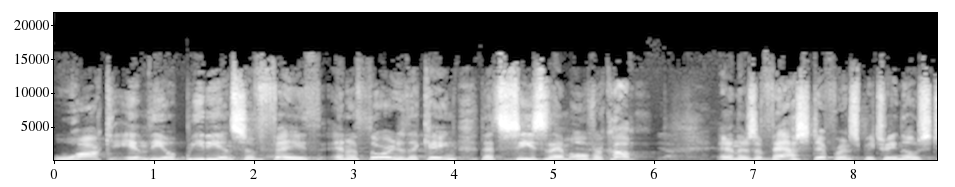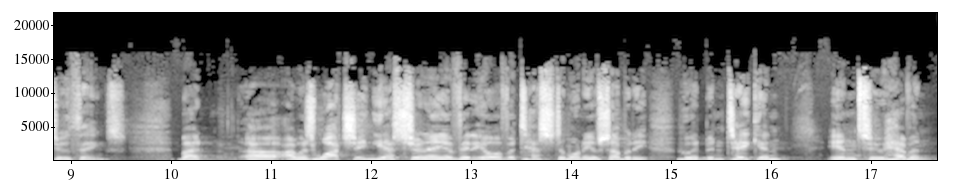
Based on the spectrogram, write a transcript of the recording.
walk in the obedience of faith and authority of the king that sees them overcome. And there's a vast difference between those two things. But uh, I was watching yesterday a video of a testimony of somebody who had been taken into heaven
